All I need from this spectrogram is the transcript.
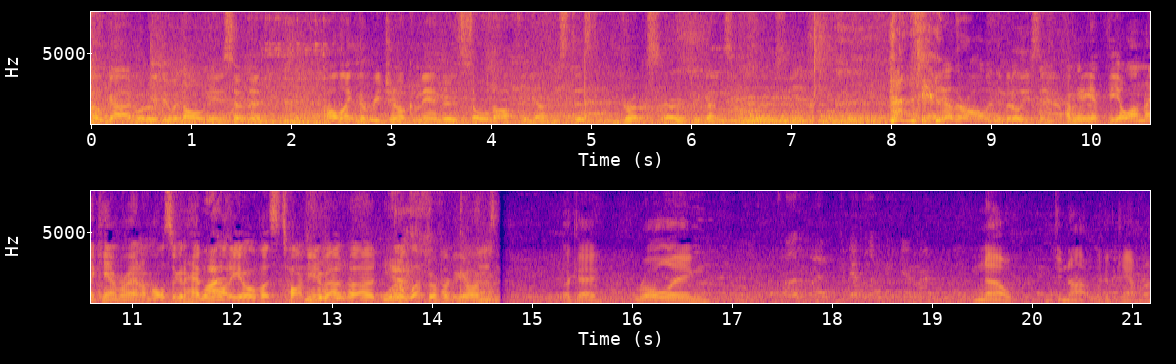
oh god, what do we do with all these? So that all like the regional commanders sold off the guns to drugs or the guns dealers. now they're all in the Middle East now. I'm gonna get veal on my camera, and I'm also gonna have What? audio of us talking about uh, the leftover guns. Okay. Rolling. Tell us what. Do we have to look at the camera? No. Do not look at the camera.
